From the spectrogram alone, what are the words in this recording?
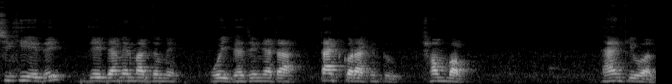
শিখিয়ে দেই, যে ব্যায়ামের মাধ্যমে ওই ভ্যাজিনিয়াটা টাইট করা কিন্তু সম্ভব। থ্যাংক ইউ অল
